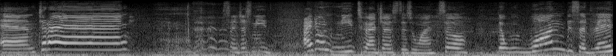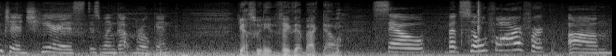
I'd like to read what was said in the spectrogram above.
and ta-dang so I just need I don't need to adjust this one. So the one disadvantage here is this one got broken. Yes we need to take that back down. So but so far for um,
